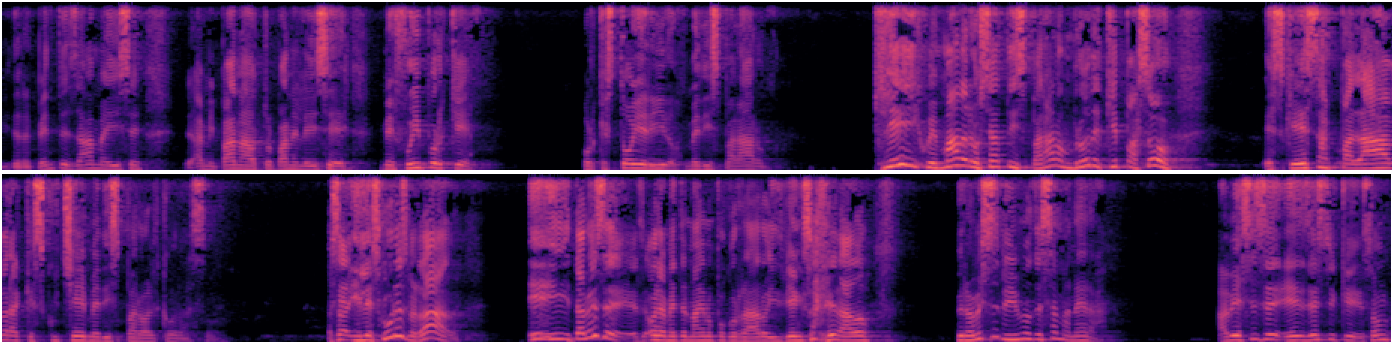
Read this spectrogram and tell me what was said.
y de repente llama y dice a mi pana, a otro pana, y le dice, me fui porque, porque estoy herido, me dispararon. ¿Qué, hijo de madre? O sea, te dispararon, brother, ¿qué pasó? Es que esa palabra que escuché me disparó al corazón. O sea, y les juro, es verdad. Y, tal vez, eh, obviamente el man era un poco raro y bien exagerado, pero a veces vivimos de esa manera. A veces es decir que son,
